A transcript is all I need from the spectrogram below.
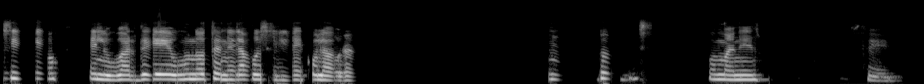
sitio en lugar de uno tener la posibilidad de colaborar. Humanismo. Sí,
